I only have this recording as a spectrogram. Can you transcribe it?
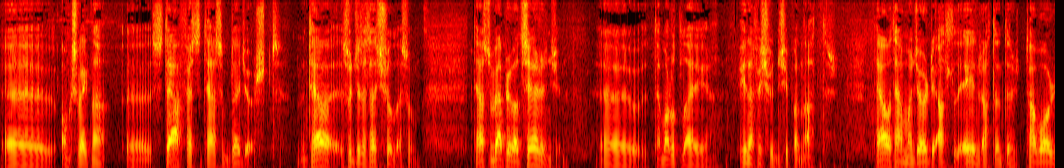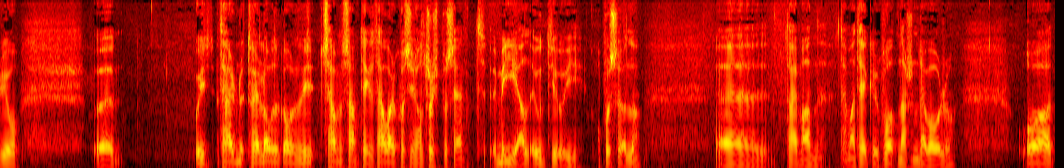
eh ångsvägna eh stärfäste det som blev gjort. Men det så det så skulle som. Det som var privatiseringen eh det man rotla i hinna fiskvinnsskipan natter. Det var det man gjorde allt till en rattender. Det var ju eh vi tar nu tar lov att gå sam samtidigt det var kostar 50 mial ute i och på söla. Eh tar man tar man tar kvotarna som det var och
